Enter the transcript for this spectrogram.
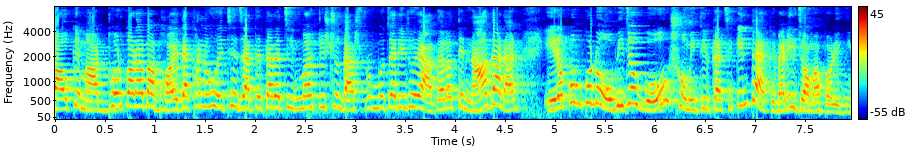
কাউকে মারধর করা বা ভয় দেখানো হয়েছে যাতে তারা চিন্ময় কৃষ্ণ দাস ব্রহ্মচারীর হয়ে আদালতে না দাঁড়ান, এরকম কোনো অভিযোগও সমিতির কাছে কিন্তু একেবারেই জমা পড়েনি।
